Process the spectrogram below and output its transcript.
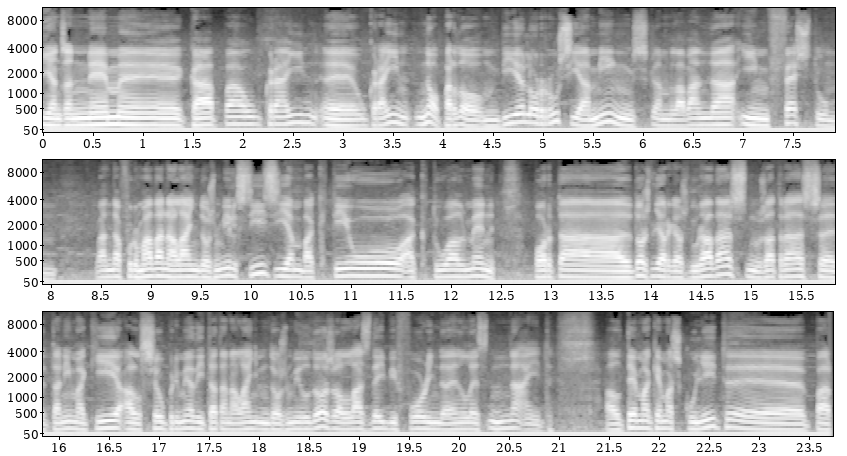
I ens en anem eh, cap a Ucraïn, eh, Ucraïn, no, perdó, Bielorússia, Minsk, amb la banda Infestum, banda formada en l'any 2006 i amb actiu actualment. Porta dos llargues durades. Nosaltres eh, tenim aquí el seu primer editat en l'any 2002 el Last Day Before in the Endless Night el tema que hem escollit eh, per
